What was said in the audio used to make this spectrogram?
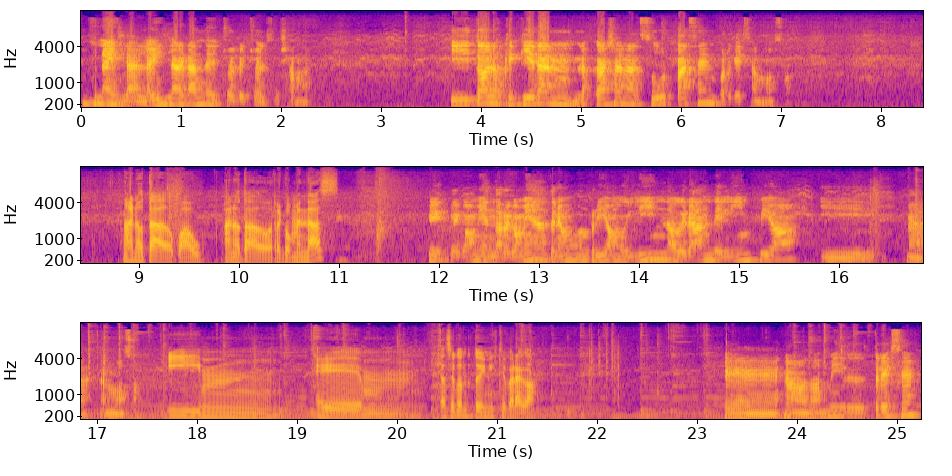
Es una isla, la isla grande de Chuel se llama. Y todos los que quieran, los que vayan al sur, pasen porque es hermoso. Anotado, Pau. Anotado. ¿Recomendás? Sí, recomiendo, recomiendo. Tenemos un río muy lindo, grande, limpio y nada, hermoso. Y. mm, em, ¿Hace cuánto te viniste para acá? Eh, no, 2013.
